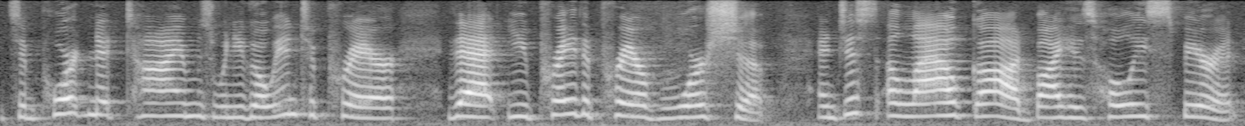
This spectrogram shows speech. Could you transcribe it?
It's important at times when you go into prayer that you pray the prayer of worship and just allow God by his Holy Spirit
